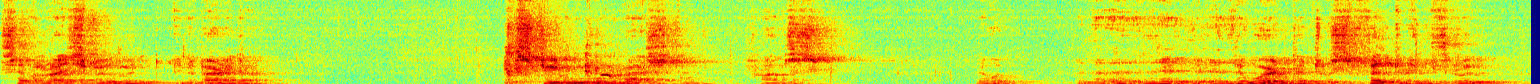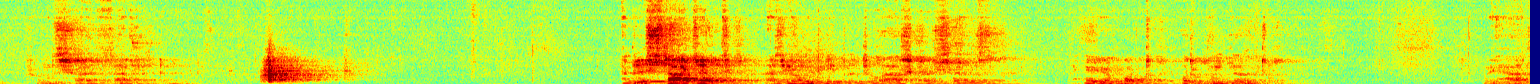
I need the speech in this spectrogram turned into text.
civil rights movement in America, student unrest in France. The, the, the, the word that was filtering through from South Africa. And we started, as young people, to ask ourselves, hey, what, what have we got? We had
